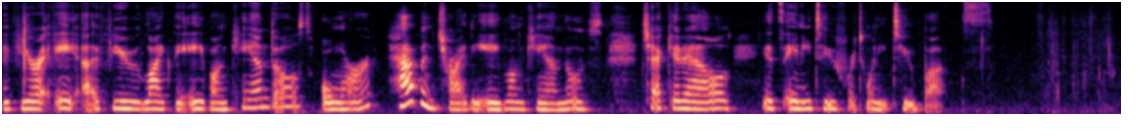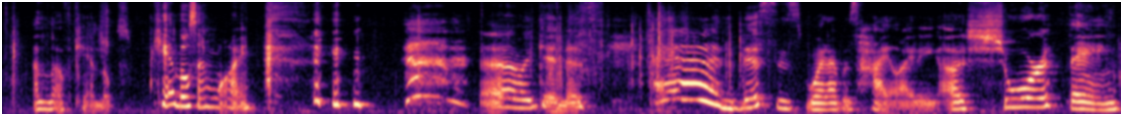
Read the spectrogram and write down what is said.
If you're a, if you like the Avon candles or haven't tried the Avon candles, check it out. It's any two for 22 bucks. I love candles. Candles and wine. oh my goodness. And this is what I was highlighting. A sure thing.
